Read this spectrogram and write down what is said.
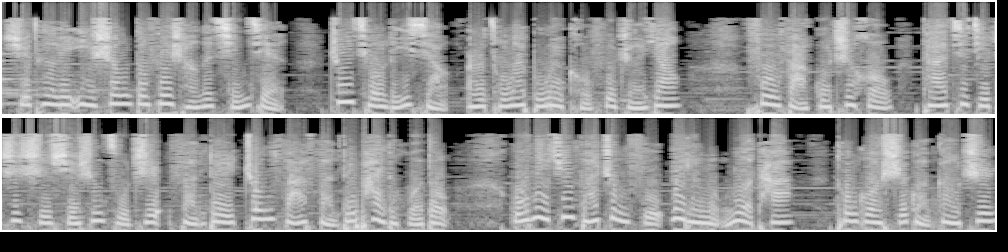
徐特立一生都非常的勤俭，追求理想，而从来不为口腹折腰。赴法国之后，他积极支持学生组织反对中法反对派的活动。国内军阀政府为了笼络他，通过使馆告知，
